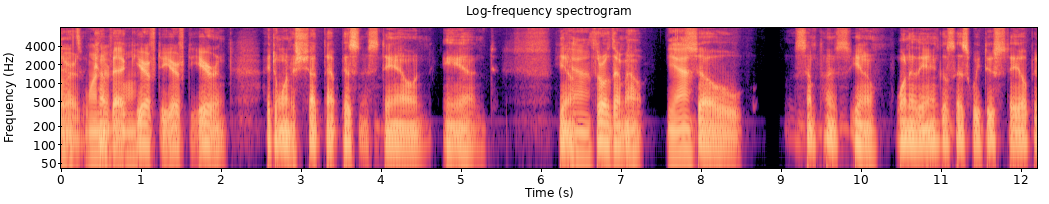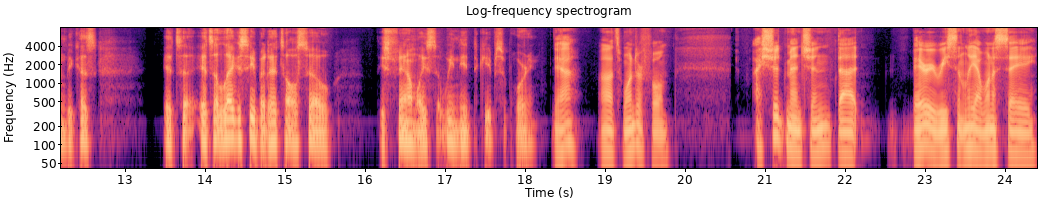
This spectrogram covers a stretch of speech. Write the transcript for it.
Oh, there that's that come back year after year after year, and I don't want to shut that business down and you know Yeah. throw them out. Yeah. So sometimes you know one of the angles is we do stay open because it's a it's a legacy, but it's also these families that we need to keep supporting. Yeah. Oh, that's wonderful. I should mention that very recently, I want to say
